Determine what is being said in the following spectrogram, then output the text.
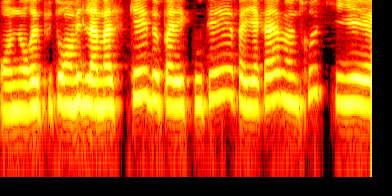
on aurait plutôt envie de la masquer, de pas l'écouter. Enfin, il y a quand même un truc qui est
